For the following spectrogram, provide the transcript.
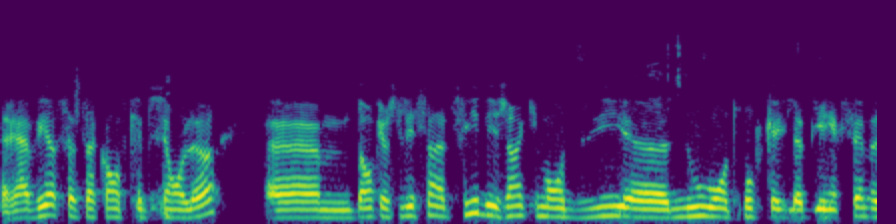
ravir cette circonscription-là. Euh, donc, je l'ai senti, des gens qui m'ont dit, euh, nous, on trouve qu'il a bien fait, M.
